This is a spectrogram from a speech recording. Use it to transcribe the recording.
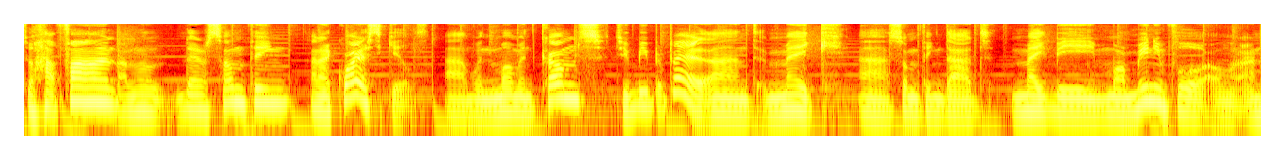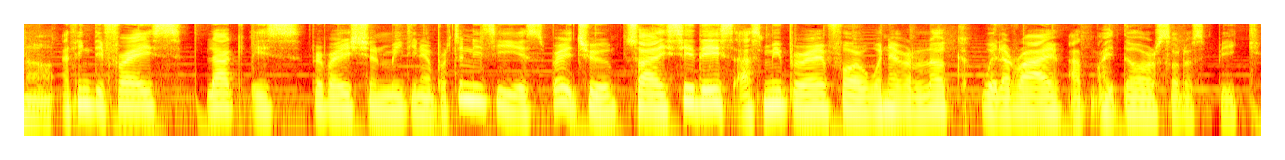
to have fun and learn something and acquire skills. Uh, when the moment comes, to be prepared and make uh, something that might be more meaningful or I don't know. I think the phrase luck is preparation meeting opportunity is very true. So I see this as me preparing for whenever luck will arrive at my door, so to speak.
